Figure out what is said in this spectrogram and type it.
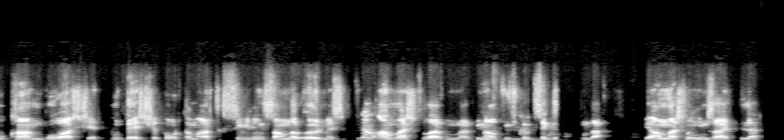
bu kan, bu vahşet, bu dehşet ortamı artık sivil insanlar ölmesin falan anlaştılar bunlar 1648 yılında. Bir anlaşma imza ettiler.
